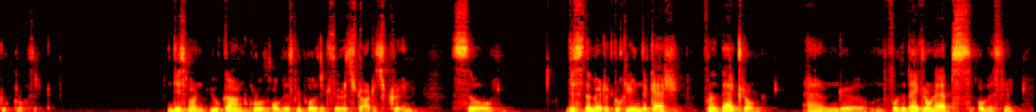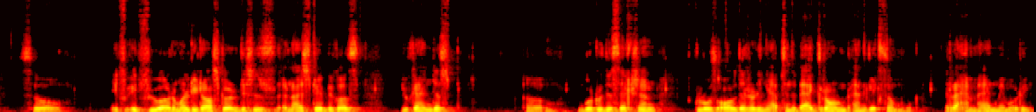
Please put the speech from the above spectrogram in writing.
to close it. This one you can't close obviously because it's your start screen so this is the method to clean the cache from the background and uh, for the background apps obviously. So if, if you are a multitasker this is a nice tip because you can just uh, go to this section close all the running apps in the background and get some RAM and memory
